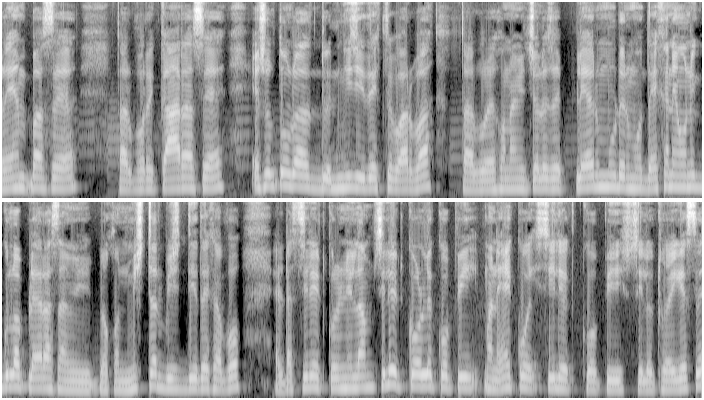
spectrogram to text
র্যাম্প আছে, তারপরে কার আছে। এসব তোমরা নিজেই দেখতে পারবা। তারপর এখন আমি চলে যাই প্লেয়ার মুডের মধ্যে। এখানে অনেকগুলো প্লেয়ার আছে, আমি যখন মিস্টার বিশ দিয়ে দেখাবো, এটা সিলেক্ট করে নিলাম। সিলেক্ট করলে কপি মানে একই সিলেক্ট কপি সিলেক্ট হয়ে গেছে।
